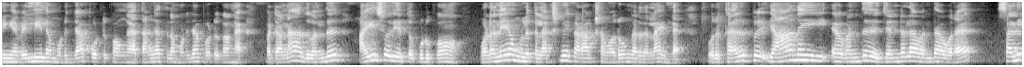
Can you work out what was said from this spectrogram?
நீங்கள் வெள்ளியில் முடிஞ்சால் போட்டுக்கோங்க. தங்கத்தில் முடிஞ்சால் போட்டுக்கோங்க. பட் ஆனால் அது வந்து ஐஸ்வர்யத்தை கொடுக்கும். உடனே உங்களுக்கு லக்ஷ்மி கடாட்சம் வருங்கிறதெல்லாம் இல்லை. ஒரு கருப்பு யானை வந்து ஜென்ரலாக வந்து அவரை சனி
